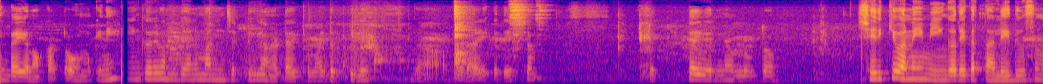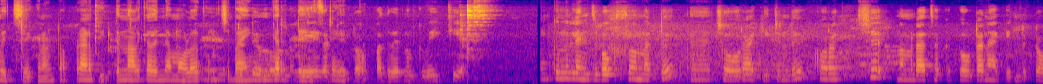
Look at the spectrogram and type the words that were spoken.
എന്തായി നോക്കാം കേട്ടോ നമുക്കിനി മീൻകറി വന്നിട്ട് ഞാൻ മൺചട്ടിയിലാണ് കേട്ടോ വയ്ക്കൽ അടുപ്പിൽ ഏകദേശം സെറ്റായി വരുന്നേ ഉള്ളൂ കേട്ടോ. ശരിക്കും പറഞ്ഞാൽ ഈ മീൻകറിയൊക്കെ തലേ ദിവസം വെച്ചേക്കണം കേട്ടോ. അപ്പോഴാണ് പിറ്റന്നാളേക്ക് അതിന്റെ മുളക് കുറിച്ച് ഭയങ്കര ടേസ്റ്റ് കേട്ടോ. അപ്പോൾ അതുവരെ നമുക്ക് വെയിറ്റ് ചെയ്യാം. നമുക്കിന്ന് ലഞ്ച് ബോക്സ് വന്നിട്ട് ചോറാക്കിയിട്ടുണ്ട്. കുറച്ച് നമ്മുടെ ആ ചക്കക്കൂട്ടാനാക്കിയിട്ടുണ്ട് കേട്ടോ.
